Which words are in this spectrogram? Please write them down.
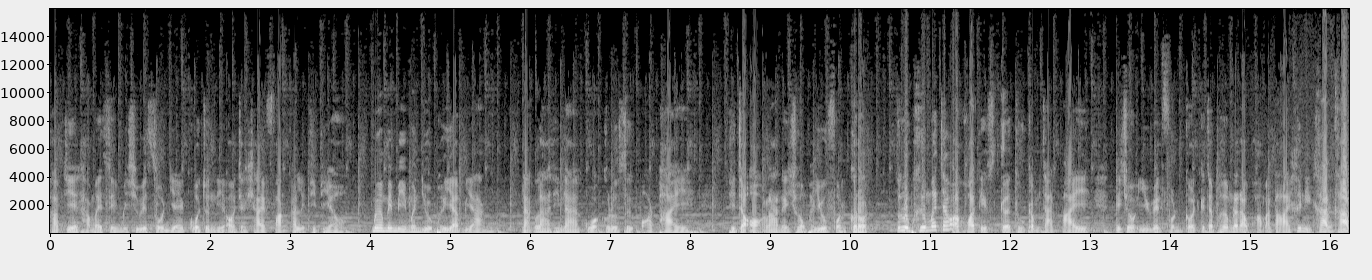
ครับที่จะทำให้สิ่งมีชีวิตส่วนใหญ่กลัวจนหนีออกจากชายฝั่งกันเลยทีเดียว เมื่อไม่มีมันอยู่เพื่อยับยั้งนักล่าที่น่ากลัวก็รู้สึกปลอดภัย ที่จะออกล่าในช่วงพายุฝนกรด รุปคือเมื่อเจ้าอะควาติกสเกิร์ตถูกกำจัดไป ในช่วงอีเวนต์ฝนกรดก็จะเพิ่มระดับความอันตรายขึ้นอีกขั้นครับ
